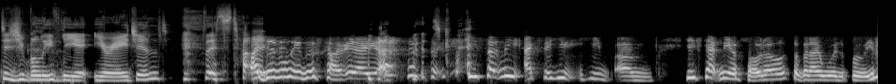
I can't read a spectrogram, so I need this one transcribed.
Did you believe the your agent this time? I did believe this time. Yeah, yeah. he sent me actually he he um he sent me a photo so that I would believe.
